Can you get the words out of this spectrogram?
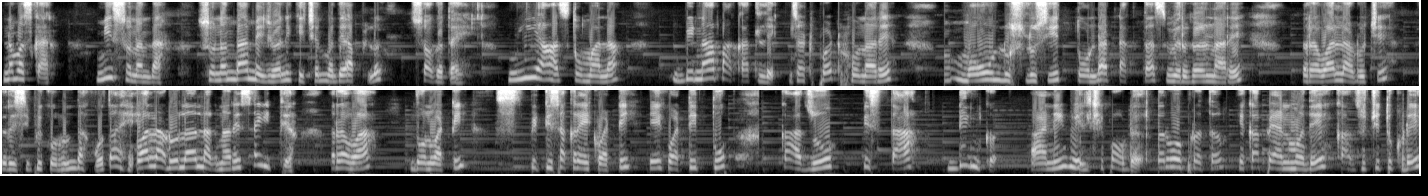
नमस्कार मी सुनंदा. सुनंदा मेजवानी किचनमध्ये आपलं स्वागत आहे. मी आज तुम्हाला बिना पाकातले झटपट होणारे मऊ लुसलुसीत तोंडात टाकताच विरघळणारे रवा लाडूची रेसिपी करून दाखवत आहे. रवा लाडूला लागणारे साहित्य रवा दोन वाटी पिठी साखर एक वाटी एक वाटी तूप काजू पिस्ता डिंक आणि वेलची पावडर सर्वप्रथम एका पॅनमध्ये काजूचे तुकडे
